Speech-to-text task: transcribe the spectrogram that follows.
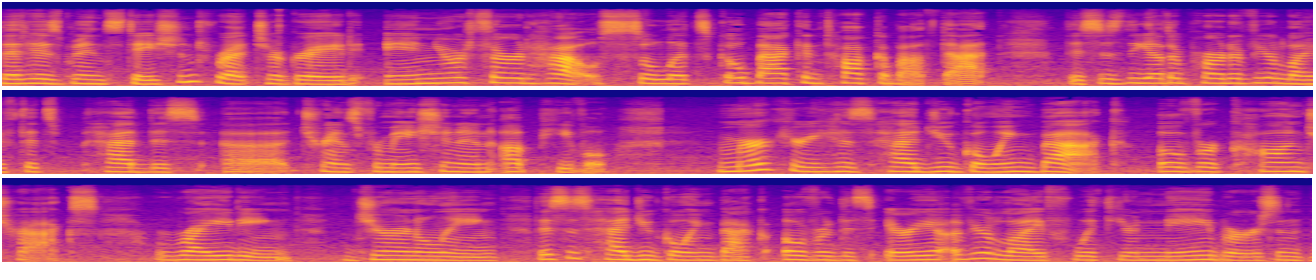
that has been stationed retrograde in your third house. So let's go back and talk about that. This is the other part of your life that's had this uh, transformation and upheaval. Mercury has had you going back over contracts, writing, journaling. This has had you going back over this area of your life with your neighbors and,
